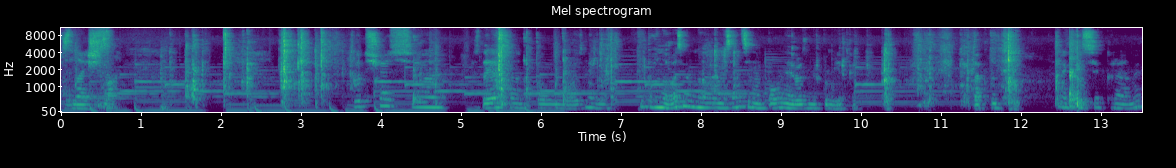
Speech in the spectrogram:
Знайшла. Тут щось, е, здається, повнорозмірне. Ну, повнорозмірне на сенсі на повний розмір комірки. Так, тут якийсь кремик.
